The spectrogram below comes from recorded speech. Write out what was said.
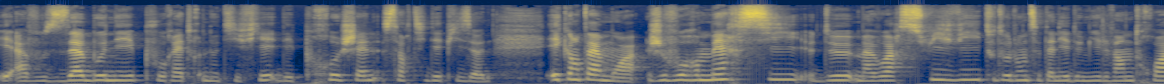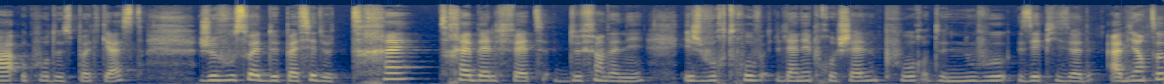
et à vous abonner pour être notifié des prochaines sorties d'épisodes. Et quant à moi, je vous remercie de m'avoir suivi tout au long de cette année 2023 au cours de ce podcast. Je vous souhaite de passer de très très belles fêtes de fin d'année et je vous retrouve l'année prochaine pour de nouveaux épisodes. À bientôt!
